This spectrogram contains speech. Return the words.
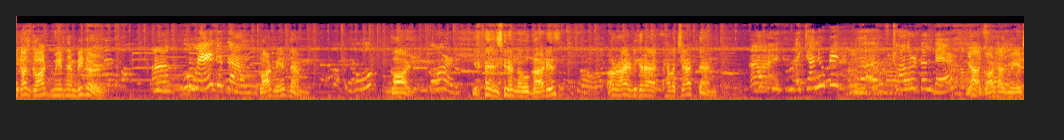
Because God made them bigger. Uh, who made them? God made them. Who? God. God. Yes, you don't know who God is? So, Alright, we gotta have a chat then. uh, can you be uh, taller than that? Yeah, God has made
